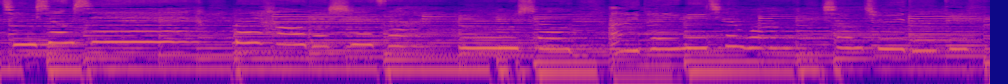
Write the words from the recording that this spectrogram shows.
请相信，美好的事在路上，爱陪你前往相聚的地方，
